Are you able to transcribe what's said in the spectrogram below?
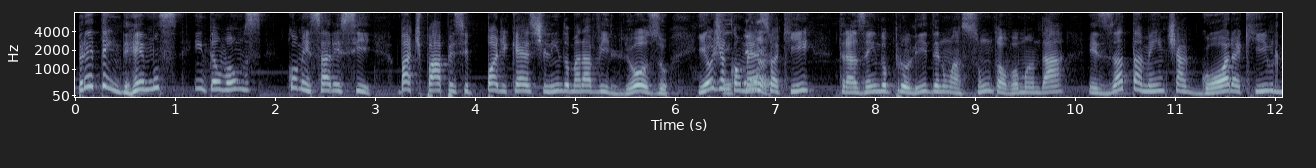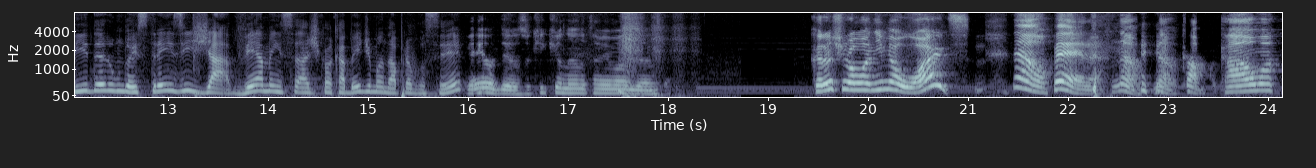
pretendemos. Então vamos começar esse bate-papo, esse podcast lindo, maravilhoso. E eu já começo aqui trazendo pro líder um assunto, ó, vou mandar exatamente agora aqui o líder 1 2 3 e já vê a mensagem que eu acabei de mandar pra você. Meu Deus, o que, que o Nando tá me mandando? Crunchyroll Anime Awards? Não, pera. Não, não, calma, calma.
